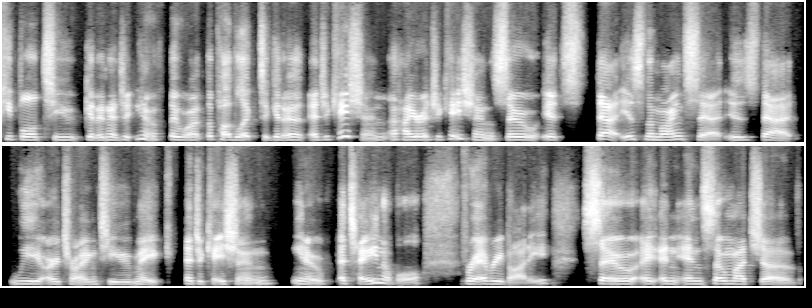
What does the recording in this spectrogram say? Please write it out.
people to get an edu- you know they want the public to get an education a higher education so it's that is the mindset is that we are trying to make education you know attainable for everybody so and and so much of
